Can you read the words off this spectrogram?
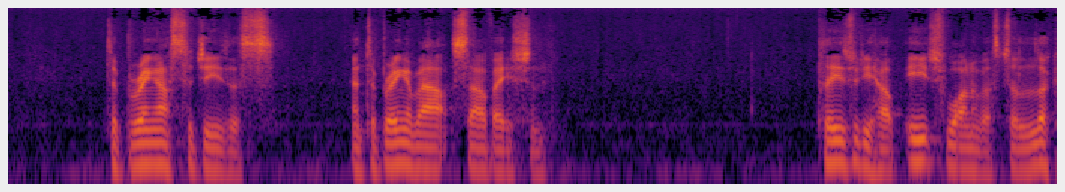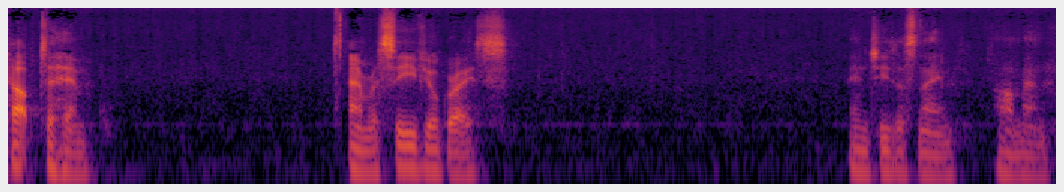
to bring us to Jesus and to bring about salvation. Please would you help each one of us to look up to him and receive your grace. In Jesus' name, amen.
